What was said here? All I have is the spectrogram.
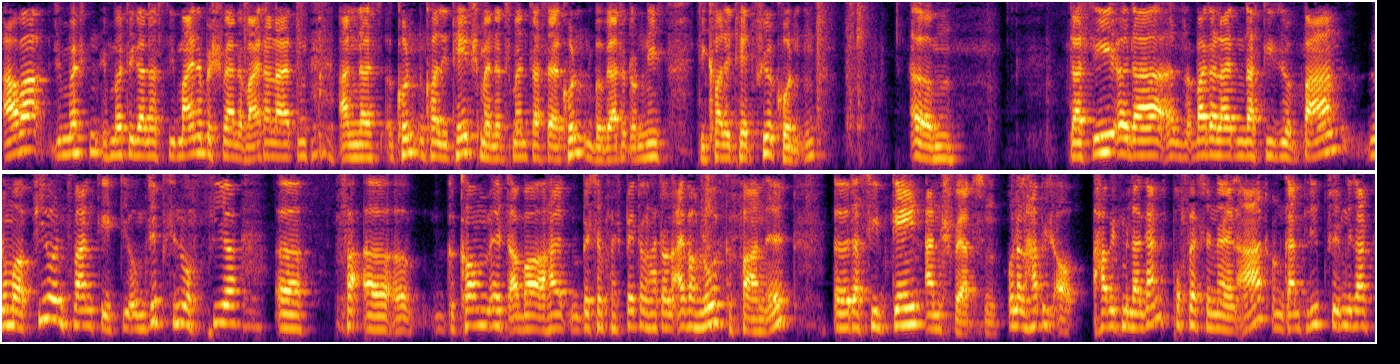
Aber sie möchten, ich möchte gerne, dass die meine Beschwerde weiterleiten an das Kundenqualitätsmanagement, das der Kunden bewertet und nicht die Qualität für Kunden. Ähm, dass sie äh, da weiterleiten, dass diese Bahn Nummer 24, die um 17.04 Uhr äh, fa- äh, gekommen ist, aber halt ein bisschen Verspätung hatte und einfach losgefahren ist, äh, dass sie den anschwärzen. Und dann habe ich auch, habe ich mit einer ganz professionellen Art und ganz lieb zu ihm gesagt,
